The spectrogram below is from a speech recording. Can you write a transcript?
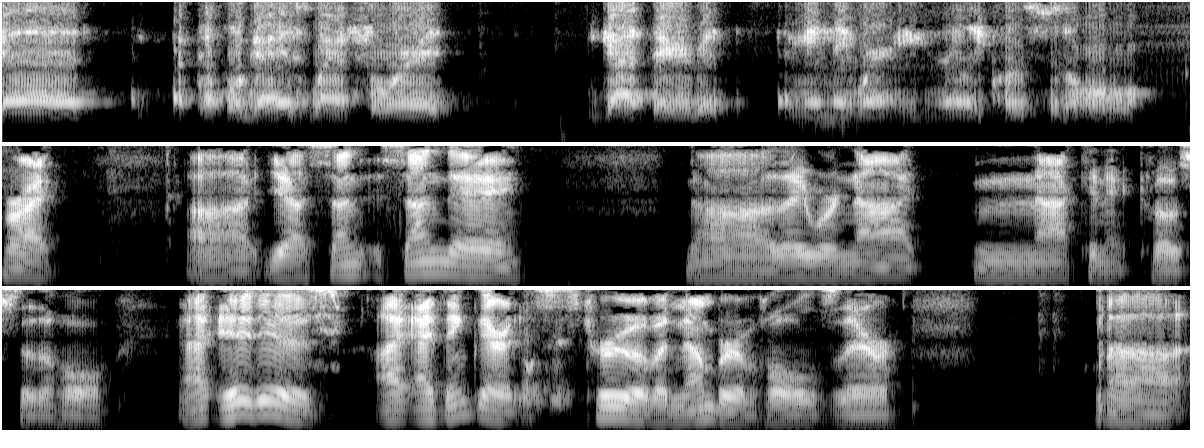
uh, a couple guys went for it, got there, but I mean they weren't even really close to the hole. Right. Uh, yeah, sun, Sunday, uh, they were not knocking it close to the hole. Uh, it is. I, I think there it's true of a number of holes there. Uh,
